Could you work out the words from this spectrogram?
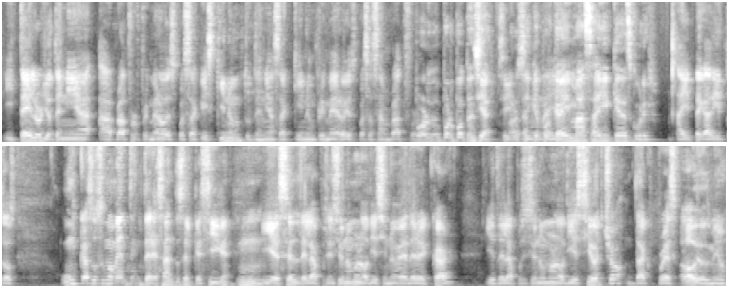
y Taylor. Yo tenía a Bradford primero, después a Case Keenum. Tú tenías a Keenum primero y después a Sam Bradford. Por, por potencial. Sí, Ahora sí que porque hay más ahí que descubrir. Ahí pegaditos. Un caso sumamente interesante es el que sigue Mm. y es el de la posición número 19 Derek Carr y el de la posición número 18 Dak Prescott. Oh, Dios mío.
